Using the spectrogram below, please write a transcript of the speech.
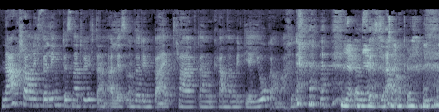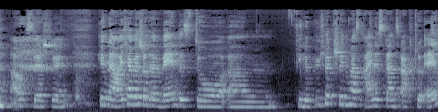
nachschauen. Ich verlinke das natürlich dann alles unter dem Beitrag. Dann kann man mit dir Yoga machen. Ja, ja danke. Auch, auch sehr schön. Genau, ich habe ja schon erwähnt, dass du ähm, viele Bücher geschrieben hast. Eines ganz aktuell,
